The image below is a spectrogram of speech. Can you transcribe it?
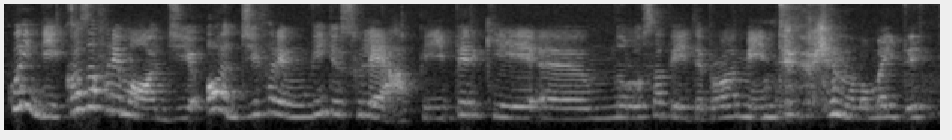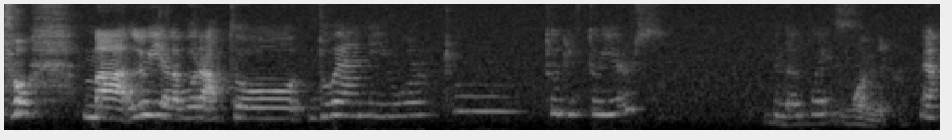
Quindi cosa faremo oggi? Oggi faremo un video sulle api perché eh, non lo sapete probabilmente perché non l'ho mai detto, ma lui ha lavorato due anni, two, two, two years? in that place? One year. Yeah.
